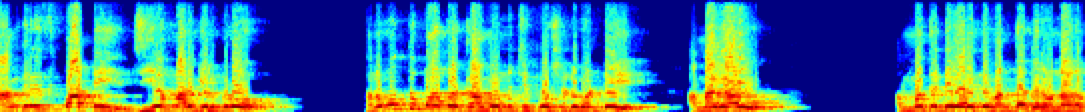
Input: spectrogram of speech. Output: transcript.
కాంగ్రెస్ పార్టీ జిఎంఆర్ గెలుపులో హనుమంతు పాత్ర గ్రామం నుంచి పోసినటువంటి అన్నగారు హనుమంత్ రెడ్డి గారు అయితే మన దగ్గర ఉన్నారు.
